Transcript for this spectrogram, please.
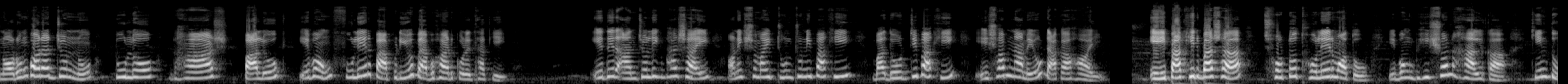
নরম করার জন্য তুলো, ঘাস, পালক এবং ফুলের পাপড়িও ব্যবহার করে থাকে। এদের আঞ্চলিক ভাষায় অনেক সময় টুনটুনি পাখি বা দর্জি পাখি এসব নামেও ডাকা হয়। এই পাখির বাসা ছোট থলের মতো এবং ভীষণ হালকা, কিন্তু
